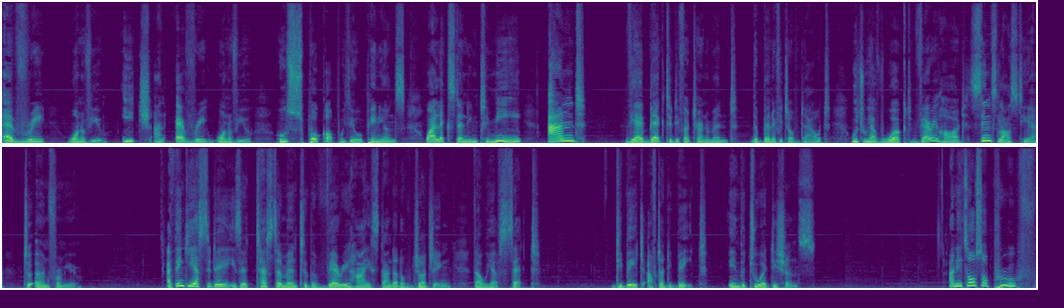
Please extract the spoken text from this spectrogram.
every one of you, each and every one of you who spoke up with your opinions while extending to me and the I Beg to Differ tournament the benefit of doubt, which we have worked very hard since last year to earn from you. I think yesterday is a testament to the very high standard of judging that we have set, debate after debate, in the two editions. And it's also proof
